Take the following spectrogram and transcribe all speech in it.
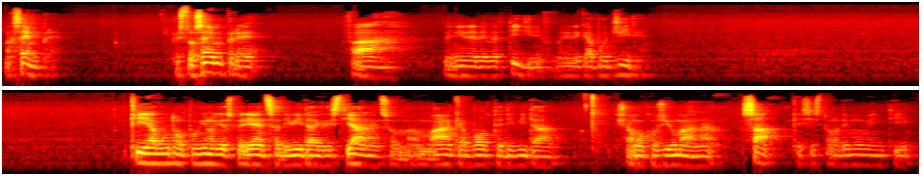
ma sempre. Questo sempre fa venire le vertigini, fa venire i capogiri. Chi ha avuto un pochino di esperienza di vita cristiana, insomma, ma anche a volte di vita, diciamo così, umana, sa che esistono dei momenti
